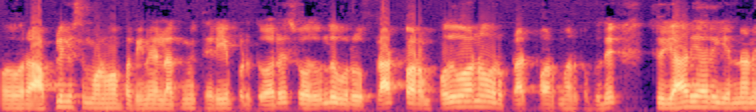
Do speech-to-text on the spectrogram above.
ஒரு அப்ளிகேஷன் மூலமாக பார்த்தீங்கன்னா எல்லாத்துக்குமே தெரியப்படுத்துவார். ஸோ அது வந்து ஒரு பிளாட்ஃபார்ம் பொதுவான ஒரு பிளாட்ஃபார்மாக இருக்க போது ஸோ யார் யார் என்னென்ன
